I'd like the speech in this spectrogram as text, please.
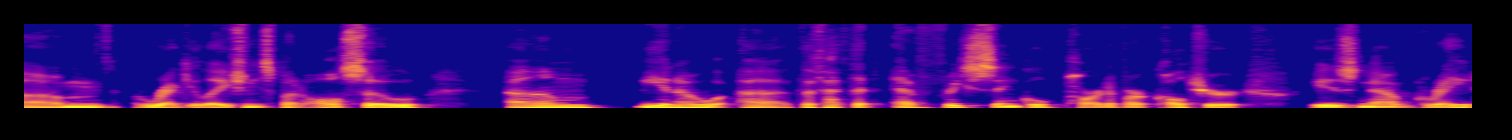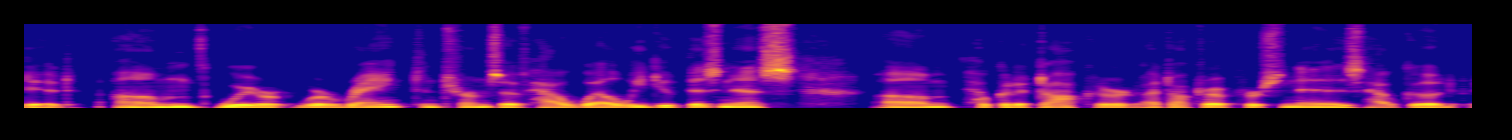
um, regulations, but also um, you know, uh, the fact that every single part of our culture is now graded. Um, we're we're ranked in terms of how well we do business, um, how good a doctor a doctor a person is, how good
